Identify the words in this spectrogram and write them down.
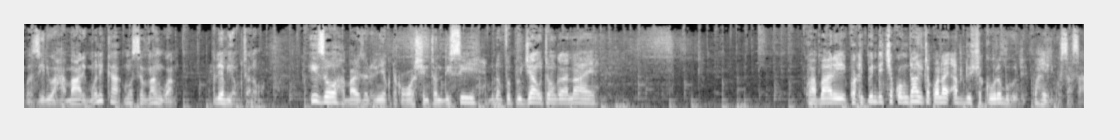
Waziri wa habari Monica Musavangwa aliambia mkutano. Hizo habari za dunia kutoka Washington DC. Muda mfupi ujao utaungana naye kwa habari kwa kipindi cha Kwa Undani. Utakuwa naye Abdu Shakur Abud. Kwa heri kwa sasa.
